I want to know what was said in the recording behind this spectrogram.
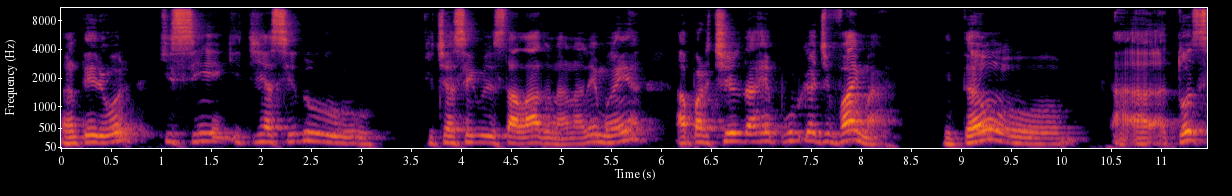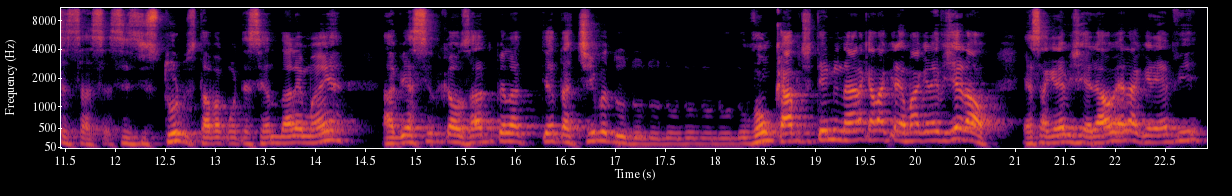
anterior que, sim, que tinha sido que tinha sido instalado na, na Alemanha a partir da República de Weimar. Então, o, a, a, todos esses, esses, distúrbios que estavam acontecendo na Alemanha havia sido causado pela tentativa do, do, do, do, do Von Kapp de terminar aquela uma greve geral. Essa greve geral era a greve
